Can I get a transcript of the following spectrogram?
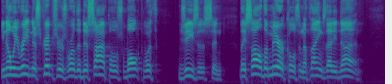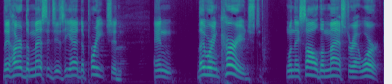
You know, we read in the scriptures where the disciples walked with Jesus and they saw the miracles and the things that he done. They heard the messages he had to preach and, and they were encouraged when they saw the master at work.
